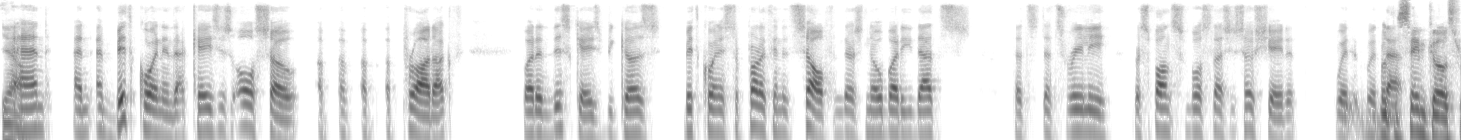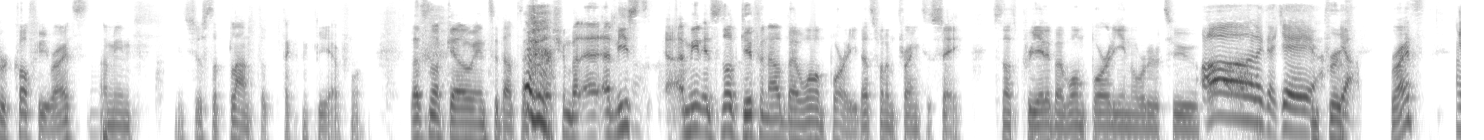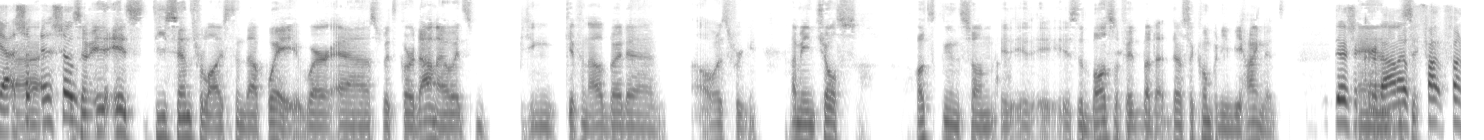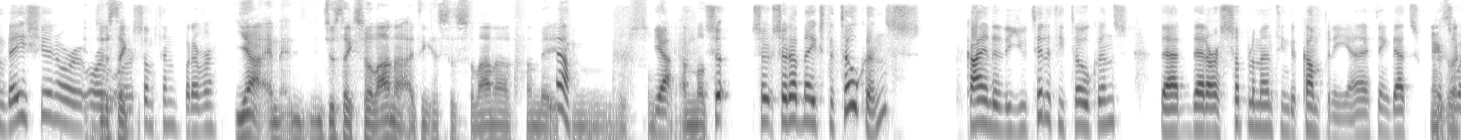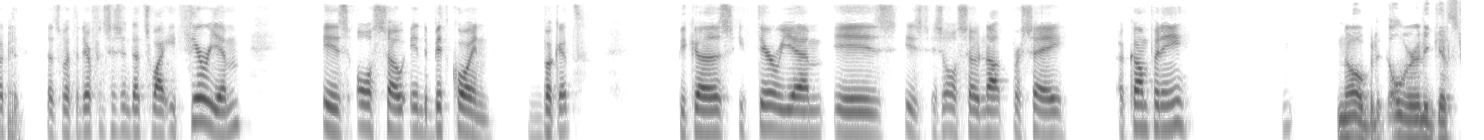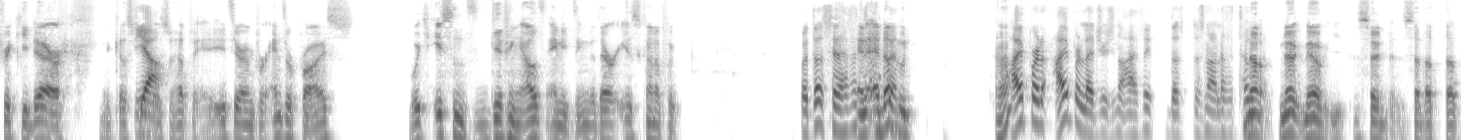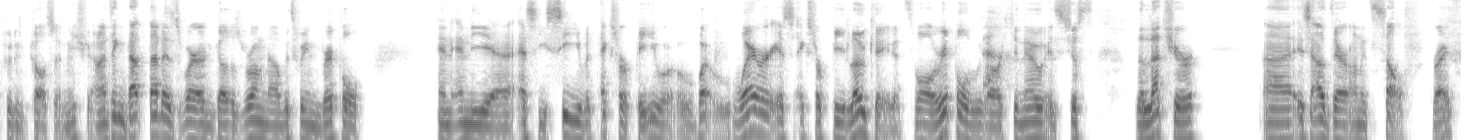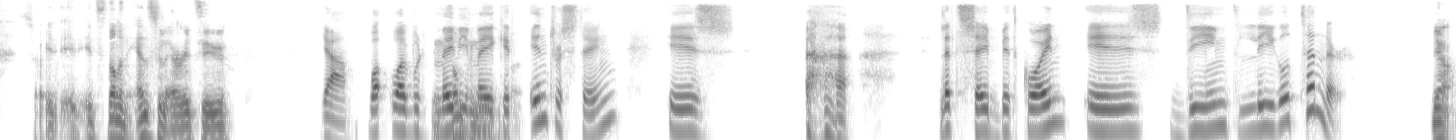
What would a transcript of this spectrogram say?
Yeah, and and and Bitcoin in that case is also a, a, a, a product, but in this case because Bitcoin is the product in itself, and there's nobody that's that's that's really responsible slash associated with with but that. the same goes for coffee, right? I mean, it's just a plant that technically everyone. Let's not go into that discussion, but at, at least, I mean, it's not given out by one party. That's what I'm trying to say. It's not created by one party in order to, Oh, like that. Yeah, yeah, yeah. Improve. Yeah, right? yeah. So Uh, so, it, it's decentralized in that way. Whereas with Cardano, it's being given out by the always forget. I mean, Charles Hoskinson i- i- i- is the boss of it, but uh, there's a company behind it. There's a and Cardano fo- Foundation or or, Just or something, whatever. Yeah, and, and just like Solana, I think it's the Solana Foundation or something. Yeah. I'm not. So so so that makes the tokens kind of the utility tokens that that are supplementing the company, and I think that's that's what Exactly. the, that's what the difference is, and that's why Ethereum is also in the Bitcoin bucket because Ethereum is is is also not per se a company. No, but it already gets tricky there because you Yeah. also have Ethereum for Enterprise, which isn't giving out anything, but there is kind of a But does it have a and, token? and that would Huh? Hyper Hyperledger is not. I think does does not have a token. no no no so so that that wouldn't cause an issue, and I think that that is where it goes wrong now between Ripple and and the uh, SEC with XRP. Where, where is XRP located? Well, Ripple would argue, you know, it's just the ledger uh, is out there on itself, right? So it, it, it's not an ancillary to Yeah. What what would maybe company. make it interesting is, let's say, Bitcoin is deemed legal tender, Yeah.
